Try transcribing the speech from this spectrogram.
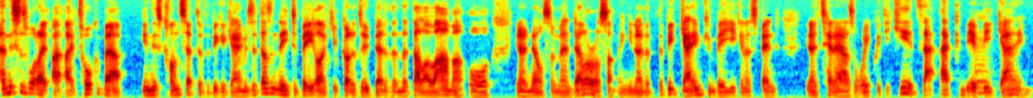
and this is what I, I, I talk about in this concept of the bigger game is it doesn't need to be like you've got to do better than the Dalai Lama or you know Nelson Mandela or something. You know the, the big game can be you're going to spend you know ten hours a week with your kids. That that can be a mm. big game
